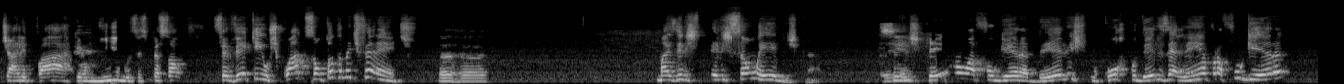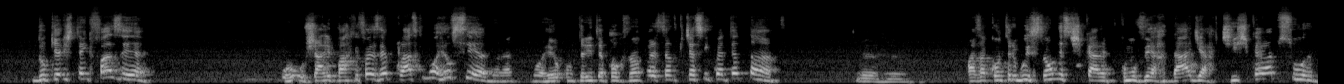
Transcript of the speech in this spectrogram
Charlie Parker, o Mingus, esse pessoal. Você vê que os quatro são totalmente diferentes. Uhum. Mas eles, eles são eles, cara. Sim. Eles queimam a fogueira deles, o corpo deles é lenha para a fogueira do que eles têm que fazer o, Charlie Parker foi um exemplo clássico que morreu cedo, né? Morreu com 30 e poucos anos, parecendo que tinha 50 e tanto. Uhum. Mas a contribuição desses caras como verdade artística é absurda.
